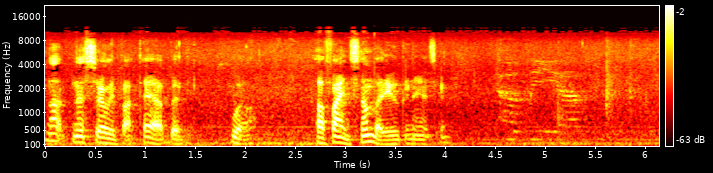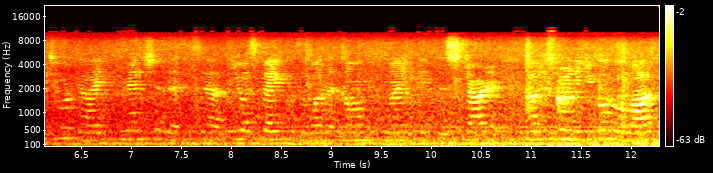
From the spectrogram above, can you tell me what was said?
not necessarily about that, but, well, I'll find somebody who can answer. Uh, the uh, tour guide mentioned that uh, the U.S. Bank was the one that loaned money to get this started. I was just wondering, did you go to a lot of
